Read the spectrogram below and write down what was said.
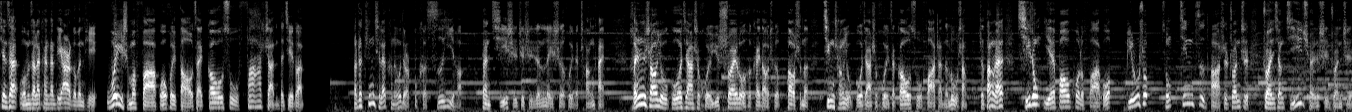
现在我们再来看看第二个问题：为什么法国会倒在高速发展的阶段？啊，这听起来可能有点不可思议哈，但其实这是人类社会的常态。很少有国家是毁于衰落和开倒车，倒是呢，经常有国家是毁在高速发展的路上。这当然其中也包括了法国。比如说，从金字塔式专制转向集权式专制，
